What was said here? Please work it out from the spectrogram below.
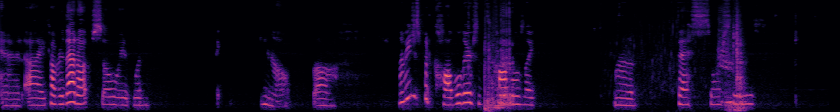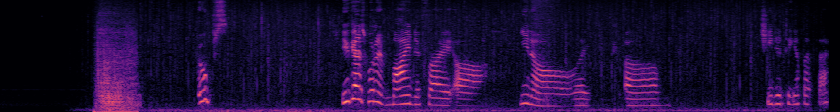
And I covered that up so it wouldn't, you know, uh, let me just put cobble there since cobble is like one of the best sources. Oops you guys wouldn't mind if I, uh, you know, like, um, cheated to get that back?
